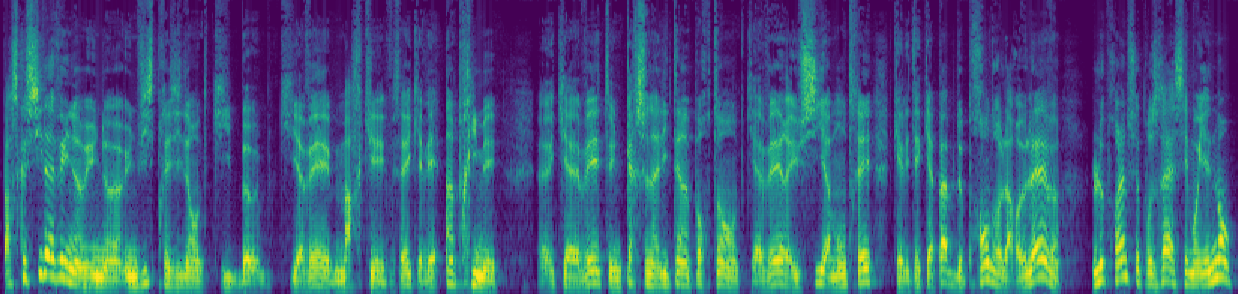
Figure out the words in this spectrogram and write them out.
Parce que s'il avait une, vice-présidente euh, qui, avait marqué, vous savez, qui avait imprimé, euh, qui avait une personnalité importante, qui avait réussi à montrer qu'elle était capable de prendre la relève, le problème se poserait assez moyennement.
